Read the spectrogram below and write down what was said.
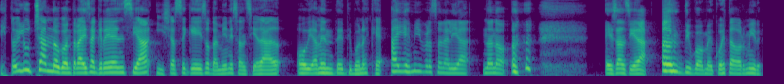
Estoy luchando contra esa creencia y ya sé que eso también es ansiedad, obviamente, tipo, no es que, ay, es mi personalidad, no, no, es ansiedad, tipo, me cuesta dormir.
